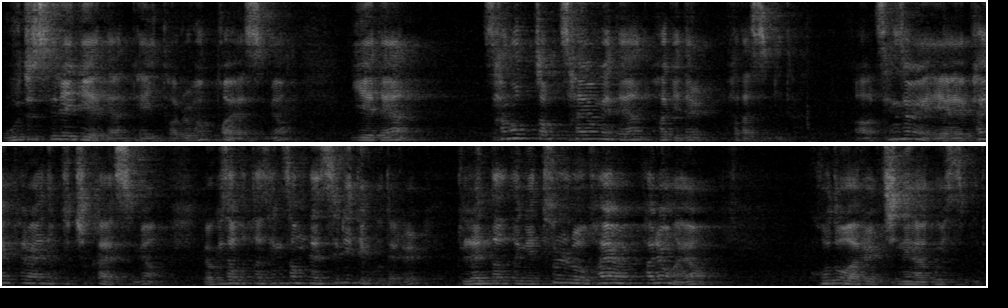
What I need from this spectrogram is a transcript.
우주 쓰레기에 대한 데이터를 확보하였으며 이에 대한 상업적 사용에 대한 확인을 받았습니다. 어, 생성형 AI 파이프라인을 구축하였으며 여기서부터 생성된 3D 모델을 블렌더 등의 툴로 화- 활용하여 고도화를 진행하고 있습니다.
